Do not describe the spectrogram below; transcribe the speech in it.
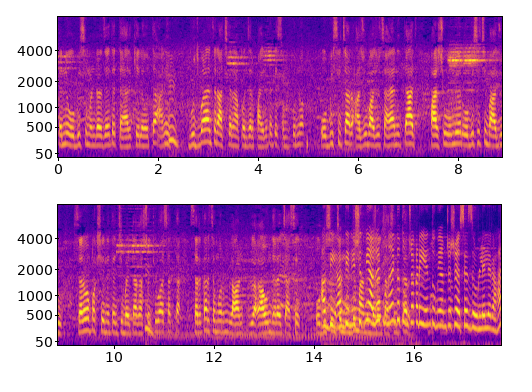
त्यांनी ओबीसी मंडळ जे आहे ते तयार केलं होतं. आणि भुजबळांचं राजकारण आपण जर पाहिलं तर ते संपूर्ण ओबीसीच्या आजूबाजूचं आहे. आणि त्याच पार्श्वभूमीवर ओबीसीची बाजू सर्व पक्षीय नेत्यांची बैठक असो किंवा सत्ता सरकार समोर लावून धरायची असेल अगदी ओबीसीचे अगदी. निश्चित मी अजय धरायचे पुन्हा एकदा तुमच्याकडे येईन. तुम्ही आमच्याशी असेच जोडलेले राहा.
